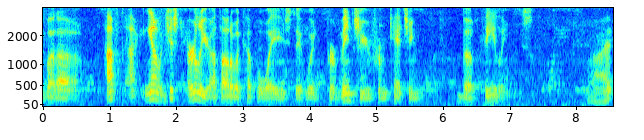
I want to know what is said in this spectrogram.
but uh, I've, I, you know, just earlier I thought of a couple ways that would prevent you from catching the feelings. All right.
